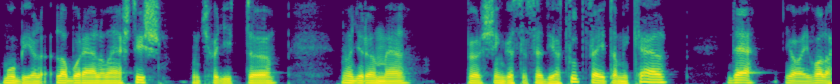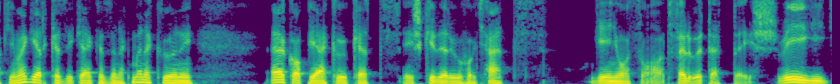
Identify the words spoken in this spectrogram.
mobil laborállomást is, úgyhogy itt uh, nagy örömmel Pershing összeszedi a cuccait, ami kell, de jaj, valaki megérkezik, elkezdenek menekülni, elkapják őket, és kiderül, hogy hát G86 felültette, és végig,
